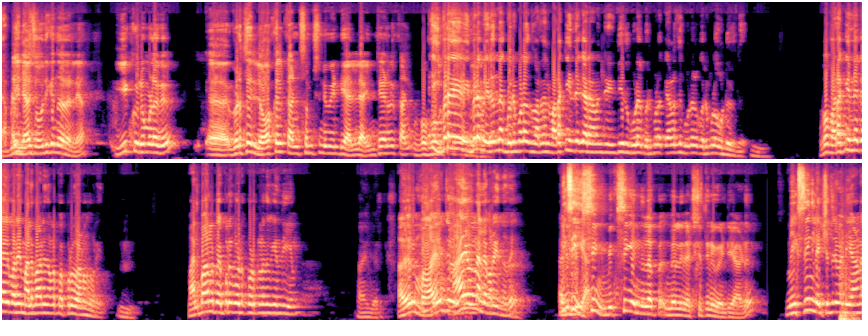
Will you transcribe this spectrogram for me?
ഡബ്ല്യു ഞാൻ ചോദിക്കുന്നതല്ല ഈ കുരുമുളക് ഇവിടുത്തെ ലോക്കൽ കൺസംഷന് വേണ്ടിയല്ല ഇന്റേണൽ ഇവിടെ ഇവിടെ വരുന്ന കുരുമുളക് എന്ന് പറഞ്ഞാൽ വടക്കേ ഇന്ത്യക്കാരാണെങ്കിൽ ഇന്ത്യയിൽ കൂടുതൽ കുരുമുളക് കേരളത്തിൽ കൂടുതൽ കുരുമുളക് കൊണ്ടുവരുന്നത്. അപ്പോൾ വടക്കേ ഇന്ത്യക്കാർ പറയും മലബാറിൽ നിന്നുള്ള പെപ്പർ വേണമെന്ന് പറയും. മലബാറിൽ പെപ്പർ കൊടുക്കണമെങ്കിൽ എന്ത് ചെയ്യും? അതായത് മായം മായം എന്നല്ല പറയുന്നത്. മിക്സിംഗ് മിക്സിംഗ് എന്നുള്ള ലക്ഷ്യത്തിന് വേണ്ടിയാണ് മിക്സിംഗ് ലക്ഷ്യത്തിന് വേണ്ടിയാണ്.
